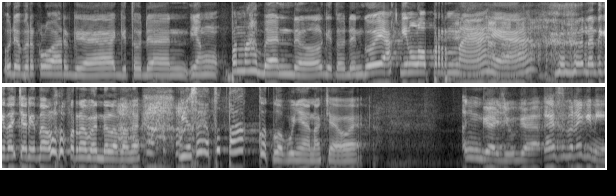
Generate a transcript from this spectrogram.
udah berkeluarga gitu dan yang pernah bandel gitu dan gue yakin lo pernah ya. Nanti kita cari tahu lo pernah bandel apa enggak. Biasanya tuh takut lo punya anak cewek. Enggak juga. Kayak sebenarnya gini,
